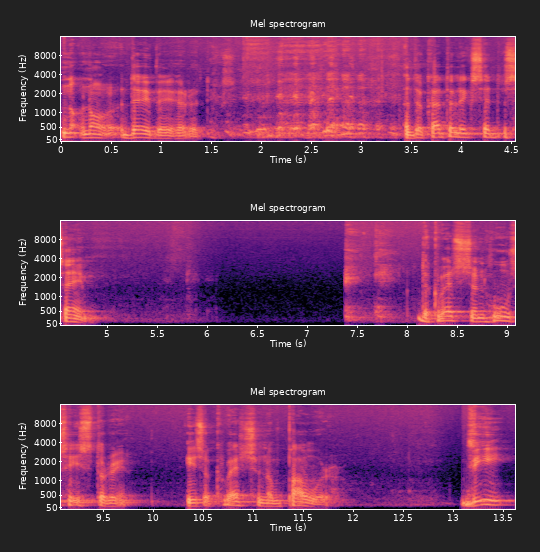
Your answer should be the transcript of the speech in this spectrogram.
No, no, they were heretics. and the Catholics said the same. The question whose history is a question of power. We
